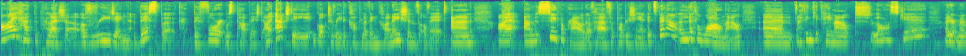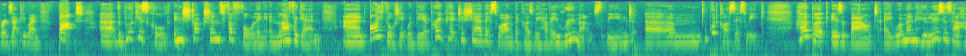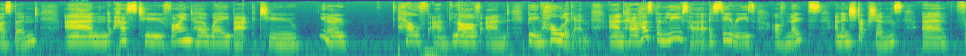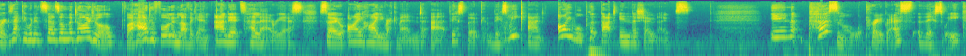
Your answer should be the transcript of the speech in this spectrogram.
I had the pleasure of reading this book before it was published. I actually got to read a couple of incarnations of it, and I am super proud of her for publishing it. It's been out a little while now. Um, I think it came out last year. I don't remember exactly when, but uh, the book is called Instructions for Falling in Love Again, and I thought it would be appropriate to share this one because we have a romance themed um, podcast this week. Her book is about a woman who loses her husband and has to find her way back to, you know, health and love and being whole again. And her husband leaves her a series of notes and instructions um, for exactly what it says on the title for how to fall in love again. And it's hilarious. So I highly recommend uh, this book this week, and I will put that in the show notes. In personal progress this week,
